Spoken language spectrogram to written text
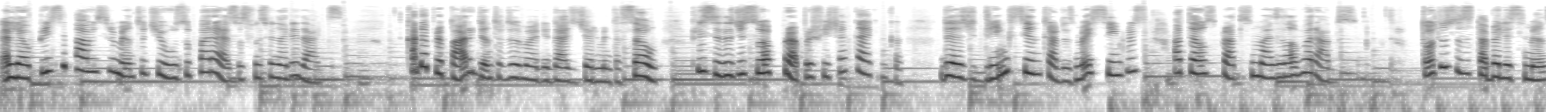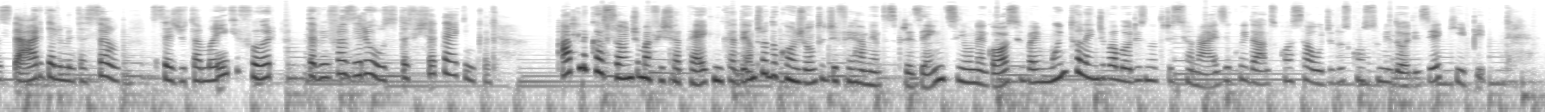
Ela é o principal instrumento de uso para essas funcionalidades. Cada preparo dentro de uma unidade de alimentação precisa de sua própria ficha técnica, desde drinks e entradas mais simples até os pratos mais elaborados. Todos os estabelecimentos da área da alimentação, seja o tamanho que for, devem fazer o uso da ficha técnica. A aplicação de uma ficha técnica dentro do conjunto de ferramentas presentes em um negócio vai muito além de valores nutricionais e cuidados com a saúde dos consumidores e equipe.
